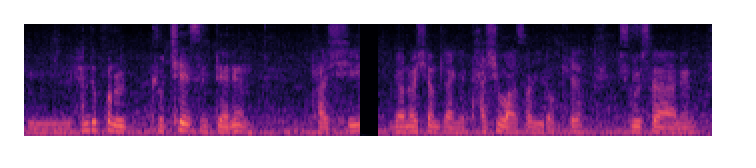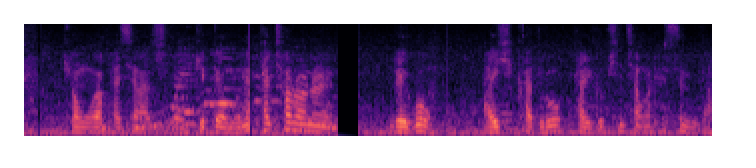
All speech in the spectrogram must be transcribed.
그 핸드폰을 교체했을 때는 다시 면허 시험장에 다시 와서 이렇게 줄을 서야 하는 경우가 발생할 수가 있기 때문에 8,000원을 내고 IC 카드로 발급 신청을 했습니다.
